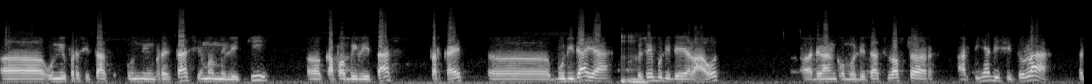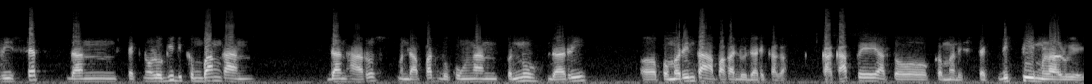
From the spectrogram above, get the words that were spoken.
eh, universitas-universitas yang memiliki eh, kapabilitas terkait eh, budidaya, Hmm. khususnya budidaya laut eh, dengan komoditas lobster. Artinya di situlah riset dan teknologi dikembangkan dan harus mendapat dukungan penuh dari eh, pemerintah, apakah itu dari KK KKP atau Kemenristek Dikti melalui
